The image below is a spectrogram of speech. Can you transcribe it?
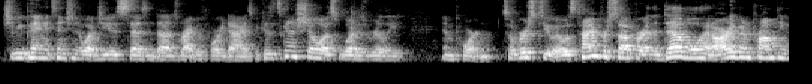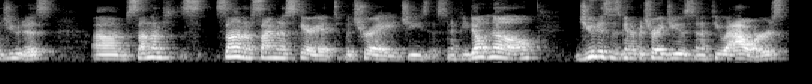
should be paying attention to what Jesus says and does right before he dies because it's going to show us what is really important. So, verse 2 It was time for supper, and the devil had already been prompting Judas, um, son, of, son of Simon Iscariot, to betray Jesus. And if you don't know, Judas is going to betray Jesus in a few hours.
